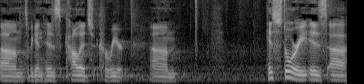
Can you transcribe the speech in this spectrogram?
um, to begin his college career. Um, his story is, uh,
